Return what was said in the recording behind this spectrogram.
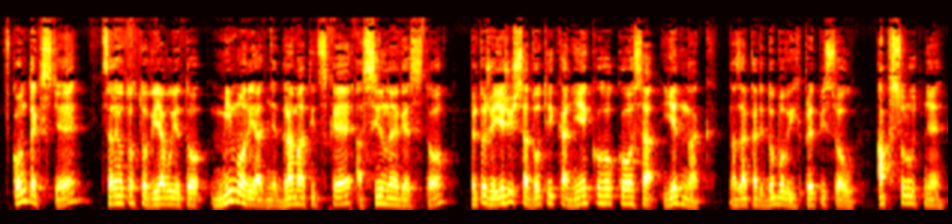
V kontexte celého tohto výjavu je to mimoriadne dramatické a silné gesto, pretože Ježiš sa dotýka niekoho, koho sa jednak na základe dobových predpisov absolútne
